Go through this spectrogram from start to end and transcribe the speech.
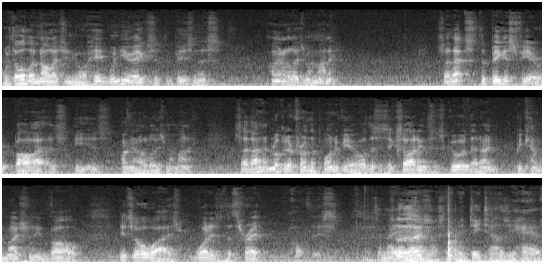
with all the knowledge in your head, when you exit the business, I'm going to lose my money. So that's the biggest fear of buyers is I'm going to lose my money. So they don't look at it from the point of view, of oh, this is exciting, this is good. They don't become emotionally involved. It's always what is the threat of this. It's amazing So those- how much how many details you have,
